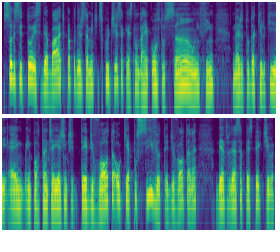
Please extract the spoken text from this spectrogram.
solicitou esse debate para poder justamente discutir essa questão da reconstrução, enfim, né, de tudo aquilo que é importante aí a gente ter de volta, ou que é possível ter de volta, né, dentro dessa perspectiva.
